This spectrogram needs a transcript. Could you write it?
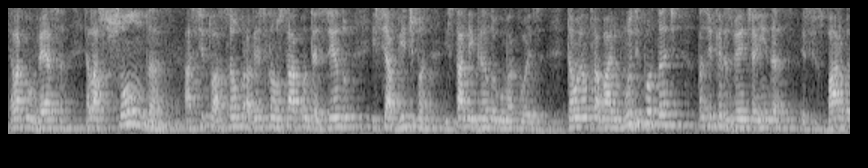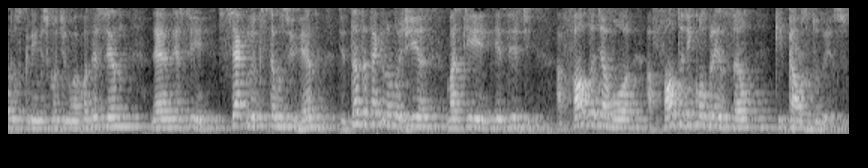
ela conversa, ela sonda a situação para ver se não está acontecendo e se a vítima está negando alguma coisa. Então é um trabalho muito importante mas infelizmente ainda esses bárbaros crimes continuam acontecendo né, nesse século que estamos vivendo, de tanta tecnologia, mas que existe a falta de amor, a falta de compreensão que causa tudo isso.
